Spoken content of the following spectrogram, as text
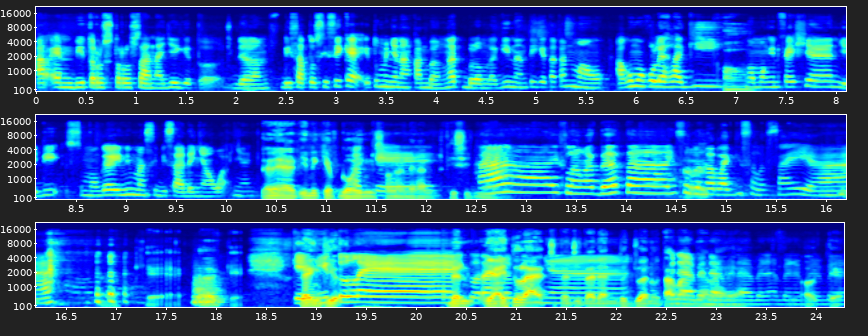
R&B terus-terusan aja gitu dalam di satu sisi kayak itu menyenangkan banget belum lagi nanti kita kan mau aku mau kuliah lagi Oh. ngomongin fashion jadi semoga ini masih bisa ada nyawanya gitu. Dan ya, ini keep going Oke. soalnya dengan visinya. Hai selamat datang sebentar lagi selesai ya Oke. Oke. Kayak Thank you. gitu leh. Dan ya itulah cita-cita dan tujuan utamanya benar, benar, lah ya. benar, benar, benar, benar, Oke. benar.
